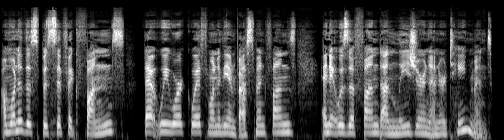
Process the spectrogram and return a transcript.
on one of the specific funds that we work with, one of the investment funds, and it was a fund on leisure and entertainment.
